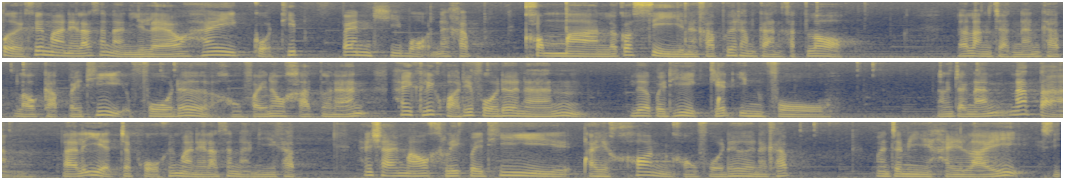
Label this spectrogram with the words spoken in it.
เปิดขึ้นมาในลักษณะนี้แล้ว ให้กดที่แป้นคีย์บอร์ดนะครับ Command แล้วก็ C นะครับ เพื่อทำการคัดลอก แล้วหลังจากนั้นครับ เรากลับไปที่โฟลเดอร์ของ Final Cut ตัวนั้น ให้คลิกขวาที่โฟลเดอร์นั้น เลือกไปที่ Get Info หลังจากนั้นหน้าต่างรายละเอียดจะโผล่ขึ้นมาในลักษณะนี้ครับ ให้ใช้เมาส์คลิกไปที่ไอคอนของโฟลเดอร์นะครับ มันจะมีไฮไลท์สี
